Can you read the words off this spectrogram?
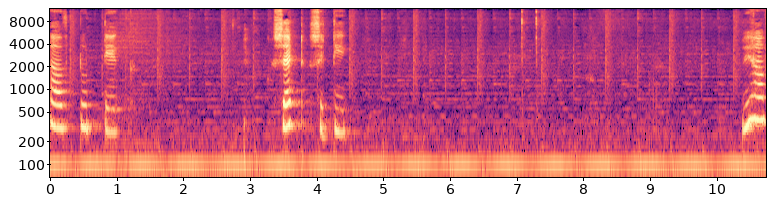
have to take set city. We have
